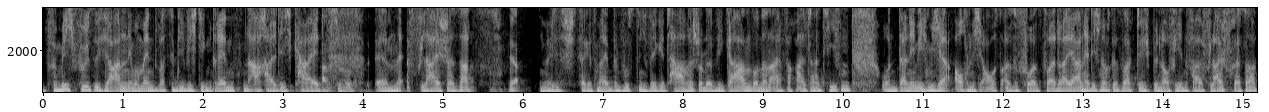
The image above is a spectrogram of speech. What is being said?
für mich fühlt sich ja an im Moment, was sind die wichtigen Trends? Nachhaltigkeit. Absolut. Ähm, Fleischersatz. Ja ich sage jetzt mal bewusst nicht vegetarisch oder vegan, sondern einfach Alternativen. Und da nehme ich mich ja auch nicht aus. Also vor zwei, drei Jahren hätte ich noch gesagt, ich bin auf jeden Fall Fleischfresser.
